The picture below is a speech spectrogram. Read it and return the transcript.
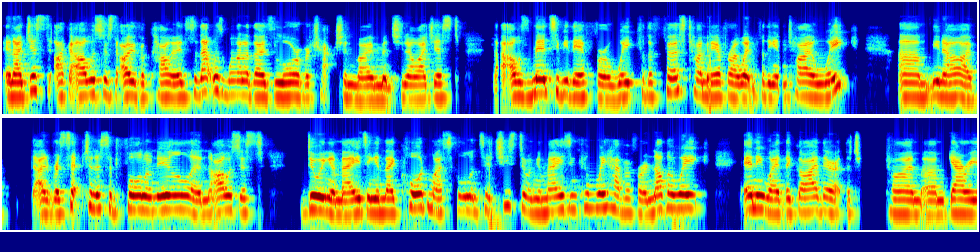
And I just I, I was just overcome. And so that was one of those law of attraction moments. You know, I just I was meant to be there for a week. For the first time ever, I went for the entire week. Um, you know, I, a receptionist had fallen ill, and I was just doing amazing. And they called my school and said, "She's doing amazing. Can we have her for another week?" Anyway, the guy there at the time, um, Gary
